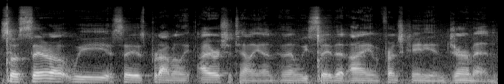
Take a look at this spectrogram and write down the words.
So Sarah, we say is predominantly Irish Italian, and then we say that I am French Canadian German.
